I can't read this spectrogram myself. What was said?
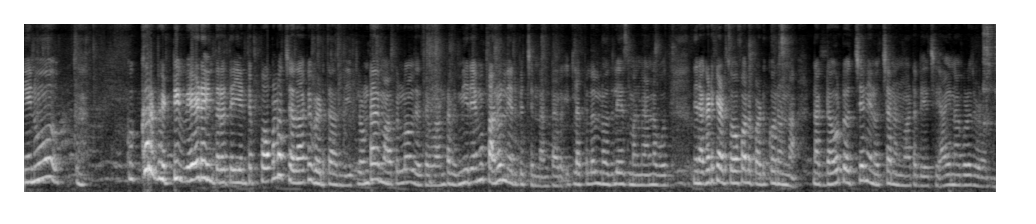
నేను కుక్కర్ పెట్టి వేడైన తర్వాత అంటే పొగలు వచ్చేదాకా పెడుతుంది. ఇట్లా ఉంటుంది మా పిల్లలు చేసే వంటలు. మీరేమో పనులు నేర్పించండి అంటారు. ఇట్లా పిల్లల్ని వదిలేసి మనం అన్న పోతే నేను అక్కడికి అక్కడ సోఫాలో పడుకొని ఉన్నా. నాకు డౌట్ వచ్చే నేను వచ్చానన్నమాట లేచి. అయినా కూడా చూడండి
